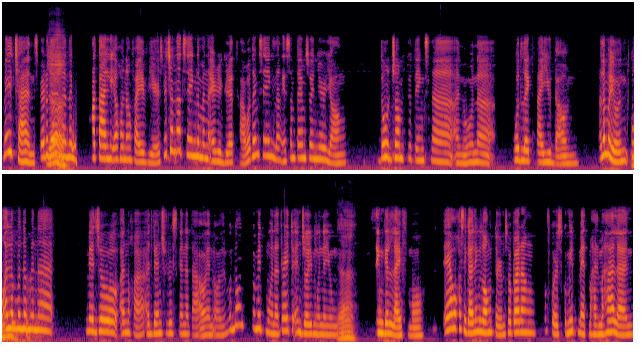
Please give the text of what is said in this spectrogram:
may chance. Pero Yeah. dahil na nagkatali ako ng five years, which I'm not saying naman na I regret ha. What I'm saying lang is sometimes when you're young, don't jump to things na, ano, na would like tie you down. Alam mo yun? Kung Mhm. alam mo naman na medyo, ano ka, adventurous ka na tao and all, well, don't commit muna. Try to enjoy muna yung Yeah. single life mo. Eh ako kasi galing long term, so parang, of course, commitment, mahal-mahalan.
